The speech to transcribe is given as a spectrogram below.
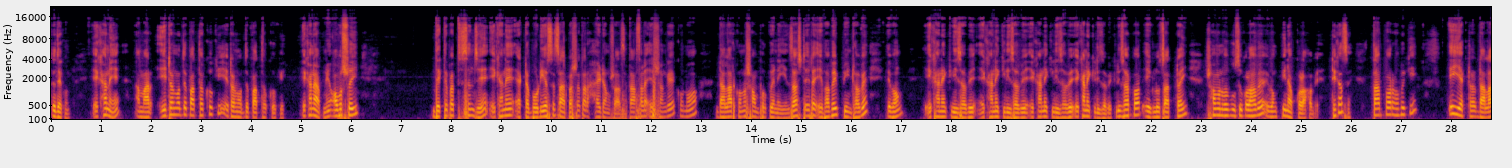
তো দেখুন এখানে আমার এটার মধ্যে পার্থক্য কি, এটার মধ্যে পার্থক্য কি? এখানে আপনি অবশ্যই দেখতে পাচ্ছেন যে এখানে একটা বডি আছে, চারপাশে তার হাইট অংশ আছে। তাছাড়া এর সঙ্গে কোনো ডালার কোনো সম্পর্ক নেই। জাস্ট এটা এভাবেই প্রিন্ট হবে এবং এখানে ক্রিজ হবে, এখানে ক্রিজ হবে, এখানে ক্রিজ হবে, এখানে ক্রিজ হবে। ক্রিজ হওয়ার পর এগুলো চারটাই সমানভাবে উঁচু করা হবে এবং পিন আপ করা হবে। ঠিক আছে? তারপর হবে কি? এই একটা ডালা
